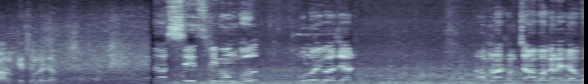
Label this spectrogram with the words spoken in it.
কালকে চলে যাব ইনশাআল্লাহ। আসছি শ্রীমঙ্গল বলই বাজার। আমরা এখন চা বাগানে যাব।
